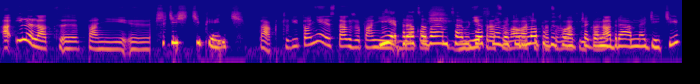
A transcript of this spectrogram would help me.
A ile lat y, pani? 35. Y, tak, czyli to nie jest tak, że pani. Nie, pracowałam cały czas, nawet urlopu wychowawczego nie brałam na dzieci,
